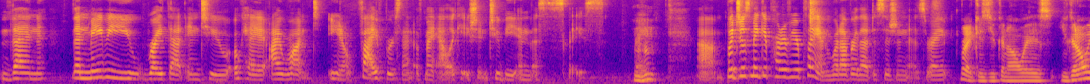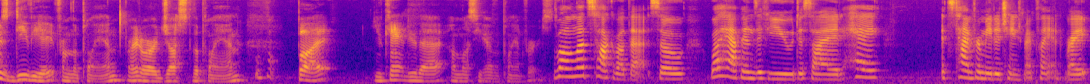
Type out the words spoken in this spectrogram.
then then maybe you write that into okay i want you know 5% of my allocation to be in this space. Right? Um, but just make it part of your plan whatever that decision is right? Right, because you can always you can always deviate from the plan, right, or adjust the plan, but you can't do that unless you have a plan first. Well, let's talk about that. So, what happens if you decide, hey, it's time for me to change my plan, right?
